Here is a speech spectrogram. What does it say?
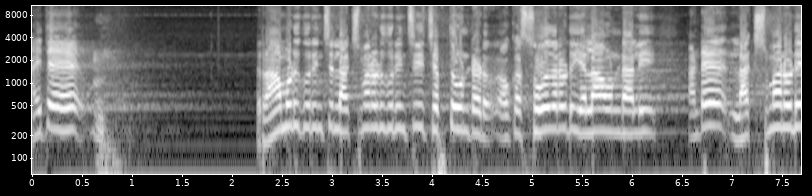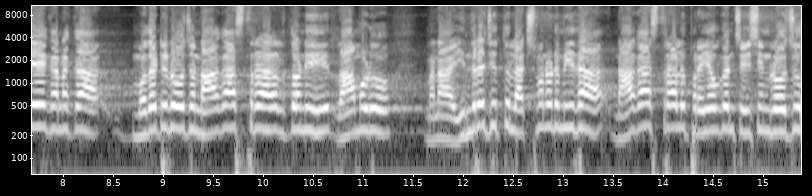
అయితే రాముడి గురించి లక్ష్మణుడి గురించి చెప్తూ ఉంటాడు. ఒక సోదరుడు ఎలా ఉండాలి? అంటే లక్ష్మణుడే గనక మొదటి రోజు నాగాస్త్రాలతోని రాముడు మన ఇంద్రజిత్తు లక్ష్మణుడి మీద నాగాస్త్రాలు ప్రయోగం చేసిన రోజు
